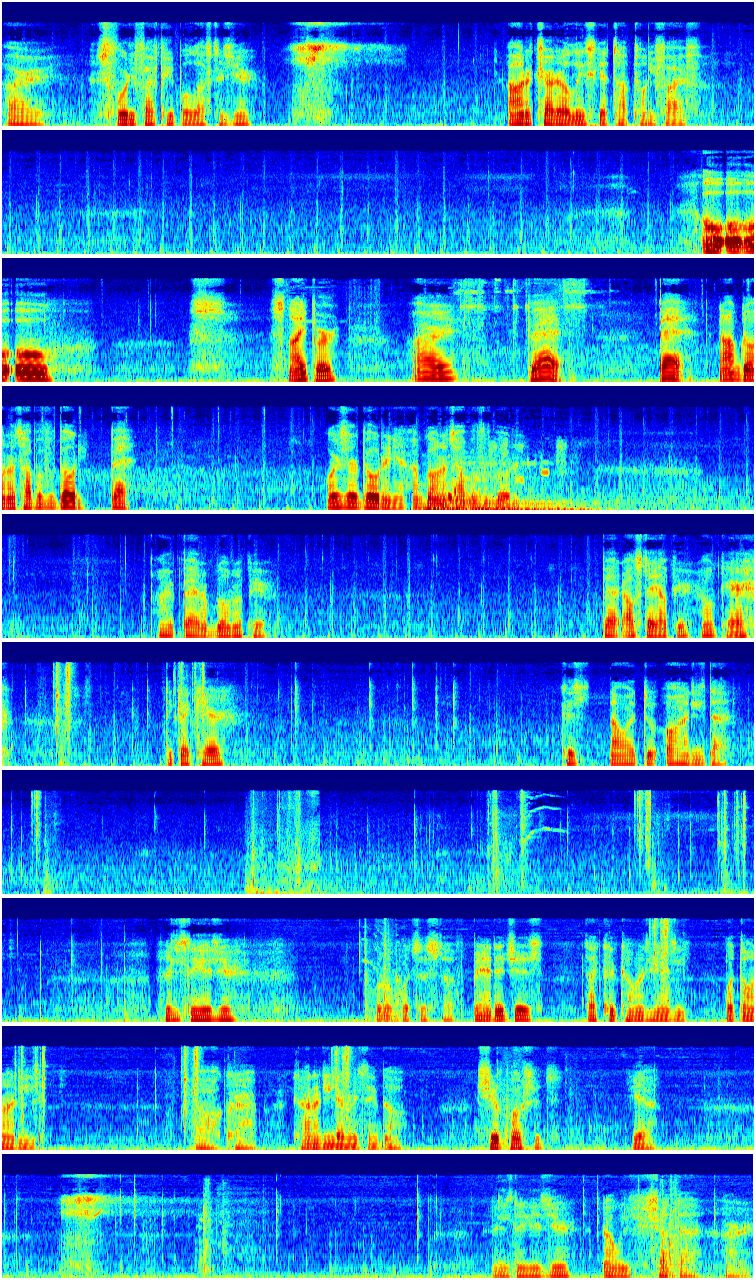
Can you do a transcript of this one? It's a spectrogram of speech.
Alright. There's 45 people left in here. I want to try to at least get top 25. Oh, oh, oh, oh. S sniper. Alright. Bet. Bet. Now I'm going on top of a building. Bet. Where's their building at? I'm going on top of a building. Alright, bet. I'm going up here. Bet. I'll stay up here. I don't care. Think I care. Cause now I do. Oh, I need that. Anything in here? Up, what's this stuff? Bandages? That could come in handy. What don't I need? Oh crap. I kinda need everything though. Shield potions? Yeah. Anything in here? No, we shut that. Alright.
